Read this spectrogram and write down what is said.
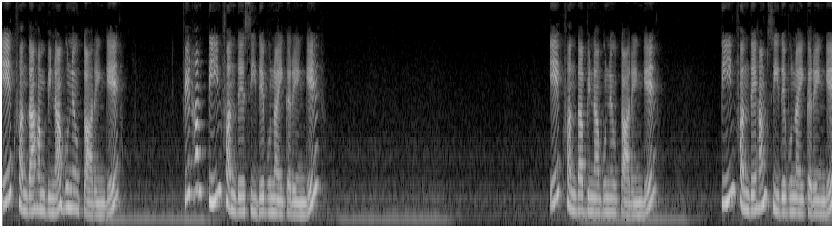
एक फंदा हम बिना बुने उतारेंगे, फिर हम तीन फंदे सीधे बुनाई करेंगे। एक फंदा बिना बुने उतारेंगे, तीन फंदे हम सीधे बुनाई करेंगे।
